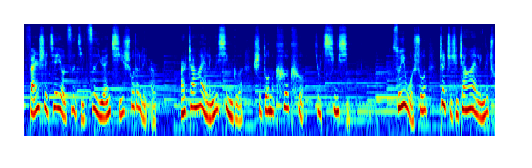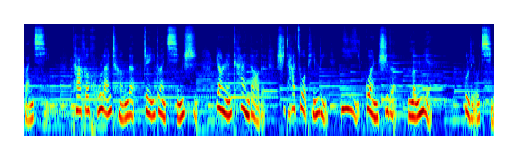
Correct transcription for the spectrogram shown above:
凡事皆有自己自圆其说的理儿，而张爱玲的性格是多么苛刻又清醒。所以我说，这只是张爱玲的传奇。她和胡兰成的这一段情事，让人看到的是她作品里一以贯之的冷眼，不留情。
